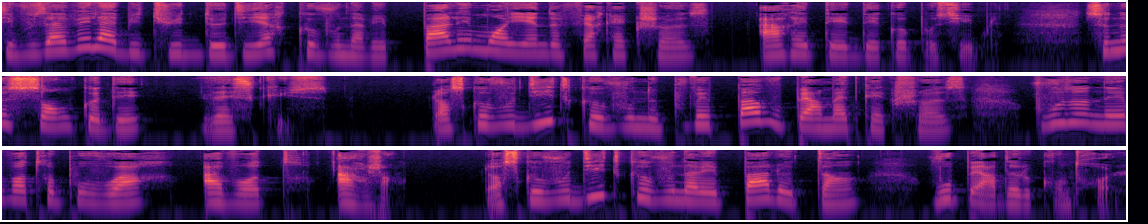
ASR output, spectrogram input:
Si vous avez l'habitude de dire que vous n'avez pas les moyens de faire quelque chose, arrêtez dès que possible. Ce ne sont que des excuses. Lorsque vous dites que vous ne pouvez pas vous permettre quelque chose, vous donnez votre pouvoir à votre argent. Lorsque vous dites que vous n'avez pas le temps, vous perdez le contrôle.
